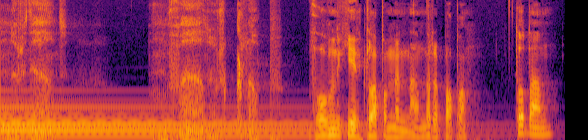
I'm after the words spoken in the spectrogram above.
Inderdaad, een vaderklap. Volgende keer klappen met een andere papa. Tot dan!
